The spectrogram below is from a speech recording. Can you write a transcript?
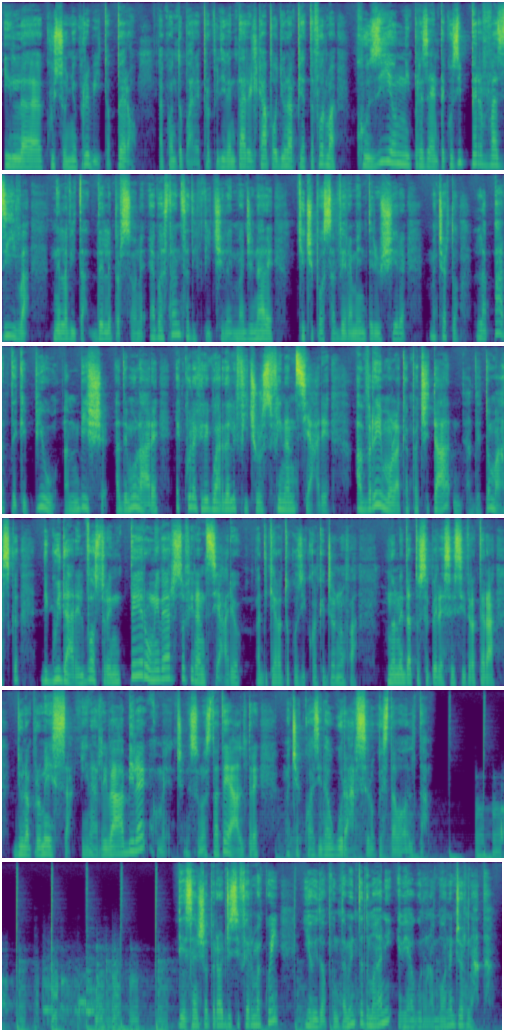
il cui sogno proibito però a quanto pare proprio diventare il capo di una piattaforma così onnipresente, così pervasiva nella vita delle persone. È abbastanza difficile immaginare che ci possa veramente riuscire, ma certo la parte che più ambisce ad emulare è quella che riguarda le features finanziarie. Avremo la capacità, ha detto Musk, di guidare il vostro intero universo finanziario, ha dichiarato così qualche giorno fa. Non è dato sapere se si tratterà di una promessa inarrivabile, come ce ne sono state altre, ma c'è quasi da augurarselo questa volta. The Essential per oggi si ferma qui, io vi do appuntamento domani e vi auguro una buona giornata.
